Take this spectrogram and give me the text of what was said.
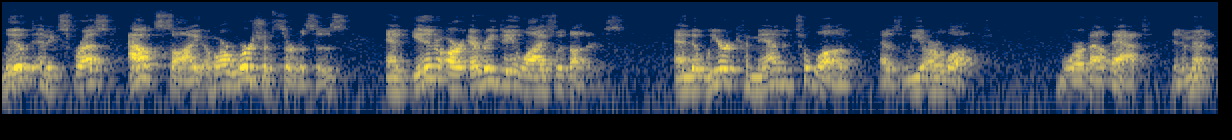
lived and expressed outside of our worship services and in our everyday lives with others. and that we are commanded to love as we are loved. More about that in a minute.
